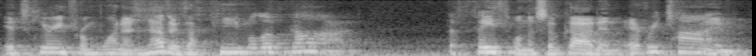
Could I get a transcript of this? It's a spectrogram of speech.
it's hearing from one another, the people of God, the faithfulness of God. And every time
